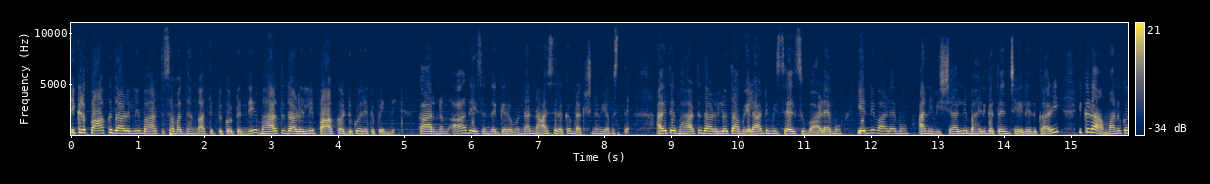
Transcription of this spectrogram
ఇక్కడ పాక్ దాడుల్ని భారత్ సమర్థంగా తిప్పికొట్టింది. భారత దాడుల్ని పాక్ అడ్డుకోలేకపోయింది. కారణం ఆ దేశం దగ్గర ఉన్న నాసిరకం రక్షణ వ్యవస్థ. అయితే భారత దాడుల్లో తాము ఎలాంటి మిసైల్స్ వాడాము ఎన్ని వాడాము అనే విషయాల్ని బహిర్గతం చేయలేదు కానీ ఇక్కడ మనకో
